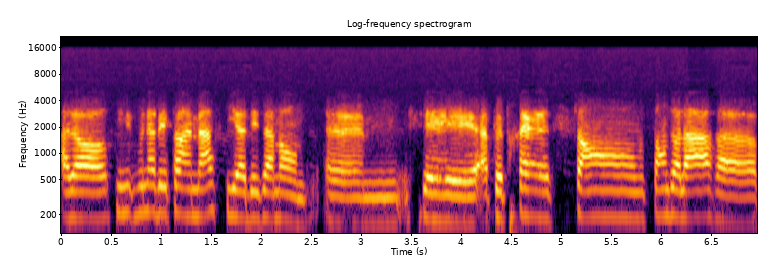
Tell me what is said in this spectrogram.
Alors, si vous n'avez pas un masque, il y a des amendes. Euh, c'est à peu près 100, 100 dollars euh,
